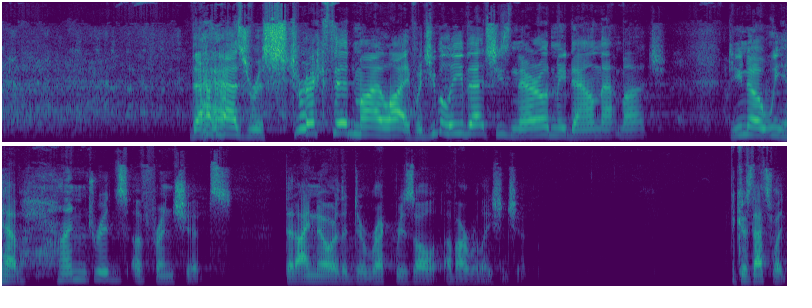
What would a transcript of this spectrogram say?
that has restricted my life. Would you believe that? She's narrowed me down that much. Do you know we have hundreds of friendships that I know are the direct result of our relationship? Because that's what,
